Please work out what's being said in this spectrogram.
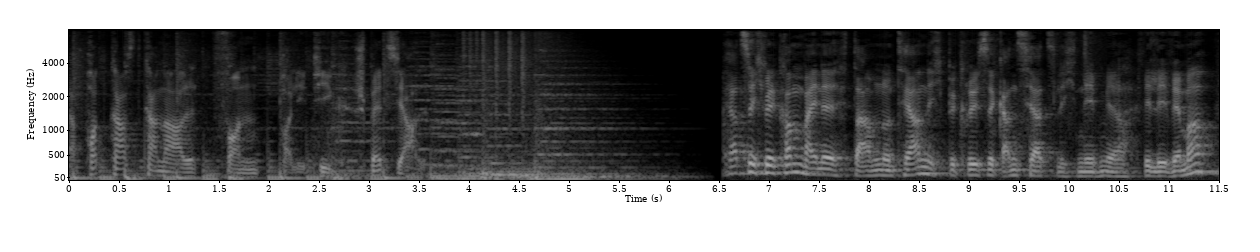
der Podcast-Kanal von Politik Spezial. Herzlich willkommen, meine Damen und Herren. Ich begrüße ganz herzlich neben mir Willi Wimmer.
